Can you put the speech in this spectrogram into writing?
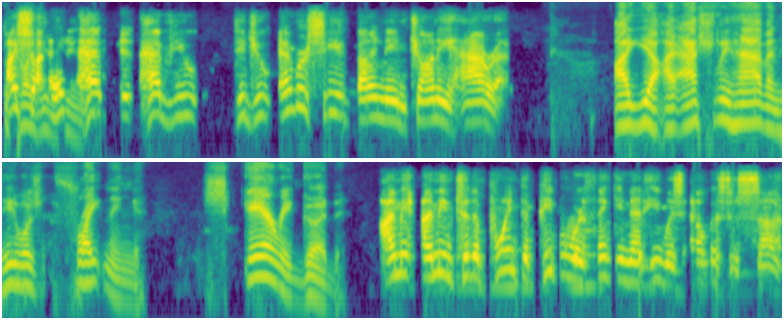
the I saw. pleasure of seeing it. Have, have you? Did you ever see a guy named Johnny Harra? I yeah, I actually have, and he was frightening, scary good. I mean, I mean, to the point that people were thinking that he was Elvis's son.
